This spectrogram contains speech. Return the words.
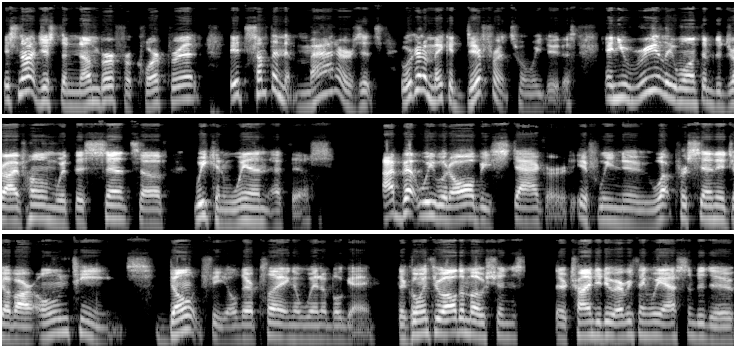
it's not just a number for corporate, it's something that matters. It's we're going to make a difference when we do this. And you really want them to drive home with this sense of we can win at this. I bet we would all be staggered if we knew what percentage of our own teams don't feel they're playing a winnable game. They're going through all the motions. They're trying to do everything we ask them to do,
